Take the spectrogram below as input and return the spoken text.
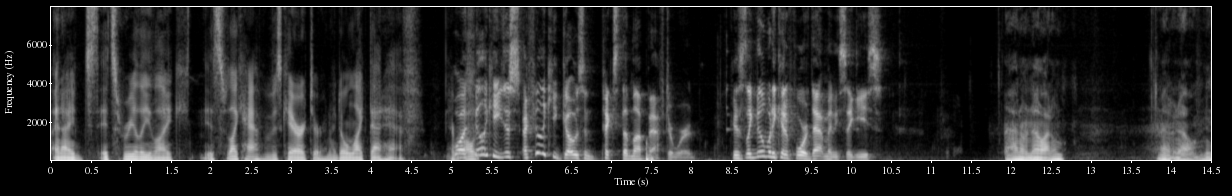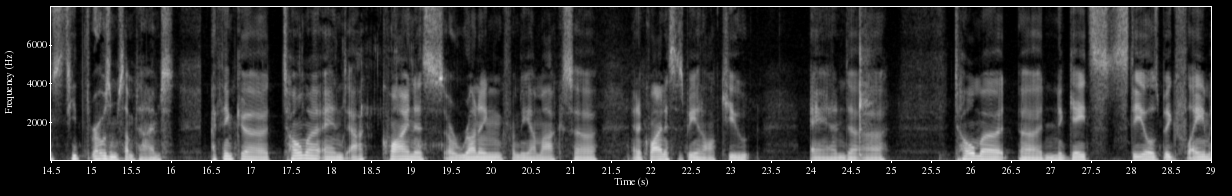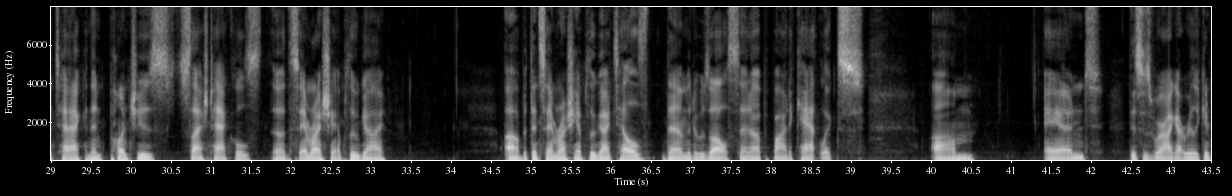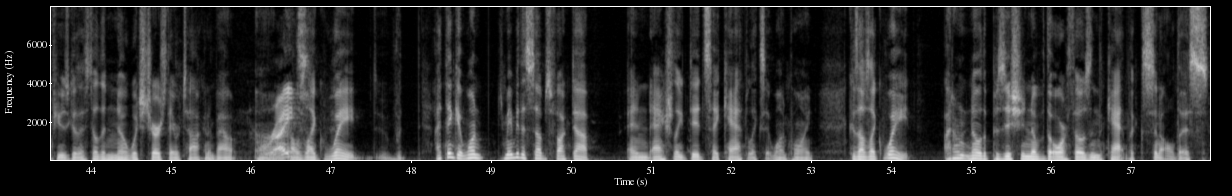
and I. It's really like it's like half of his character, and I don't like that half. Well, I feel like he just I feel like he goes and picks them up afterward. Because like nobody can afford that many ciggies. I don't know. I don't. I don't know. He throws them sometimes. I think uh, Toma and Aquinas are running from the Amakusa, and Aquinas is being all cute, and uh, Toma uh, negates Stiyl's big flame attack, and then punches slash tackles uh, the Samurai Champloo guy. Uh, but then Samurai Champloo guy tells them that it was all set up by the Catholics. Um, and this is where I got really confused because I still didn't know which church they were talking about. Um, Right. I was like, wait, I think at one maybe the subs fucked up and actually did say Catholics at one point because I was like, wait, I don't know the position of the orthos and the Catholics and all this.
